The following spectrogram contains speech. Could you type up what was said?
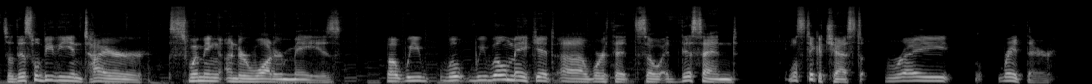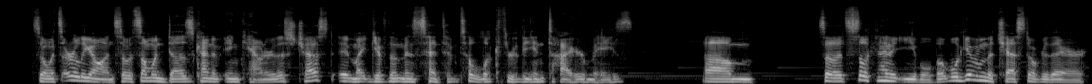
So this will be the entire swimming underwater maze, but we will we will make it uh, worth it. So at this end, we'll stick a chest right right there. So it's early on, so if someone does kind of encounter this chest, it might give them incentive to look through the entire maze. Um, so it's still kind of evil, but we'll give him the chest over there.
